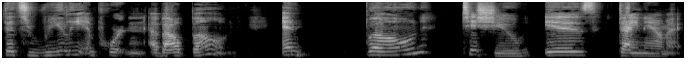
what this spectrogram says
that's really important about bone. And bone tissue is dynamic.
